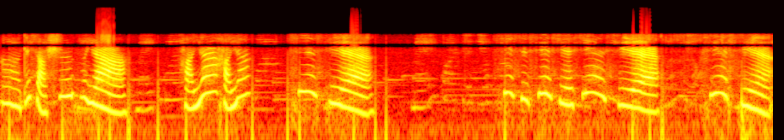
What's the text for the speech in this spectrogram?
啊给小狮子呀。好呀好呀。谢谢谢谢。谢谢谢谢谢谢。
